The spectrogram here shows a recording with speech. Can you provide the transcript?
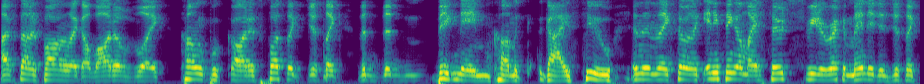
I've started following like a lot of like comic book artists plus like just like the the big name comic guys too and then like so like anything on my search feed or recommended is just like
